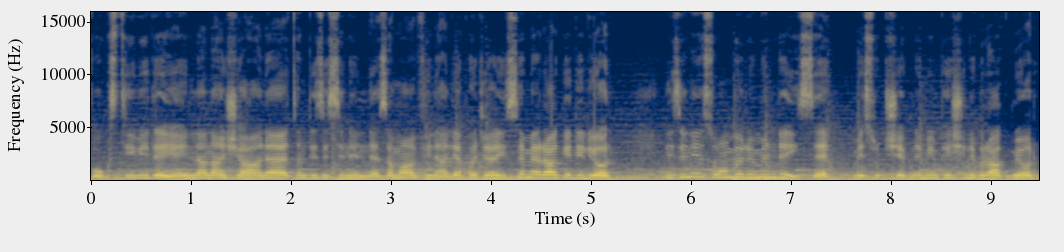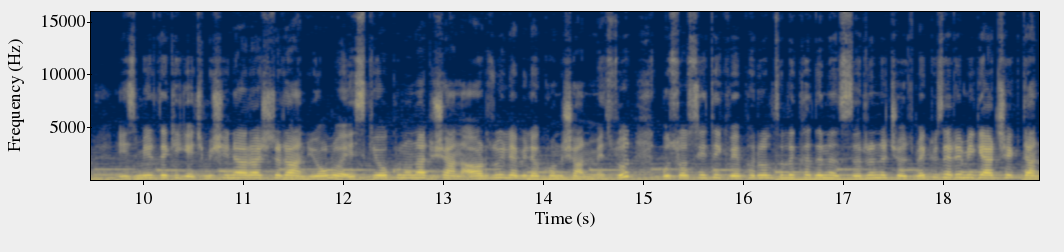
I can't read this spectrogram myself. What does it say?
Fox TV'de yayınlanan Şahane Hayatım dizisinin ne zaman final yapacağı ise merak ediliyor. Dizinin son bölümünde ise Mesut Şebnem'in peşini bırakmıyor. İzmir'deki geçmişini araştıran, yolu eski okuluna düşen Arzu ile bile konuşan Mesut, bu sosyetik ve pırıltılı kadının sırrını çözmek üzere mi gerçekten?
